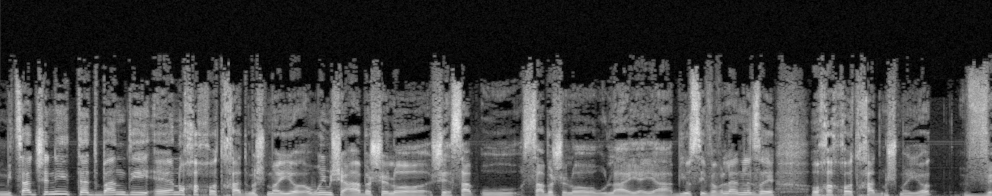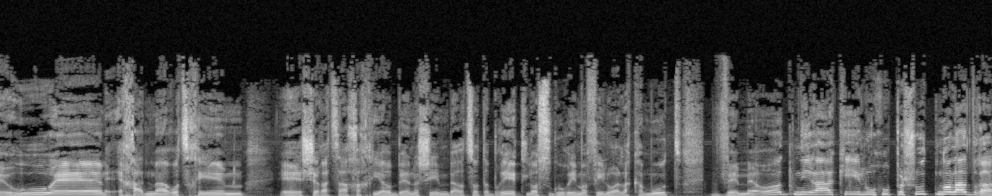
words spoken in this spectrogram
מצד שני, טד בנדי, אין הוכחות חד משמעיות. אומרים שאבא שלו, שסבא שלו אולי היה אביוסיב, אבל אין לזה הוכחות חד משמעיות. והוא אחד מהרוצחים שרצח הכי הרבה נשים בארצות הברית, לא סגורים אפילו על הכמות, ומאוד נראה כאילו הוא פשוט נולד רע.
